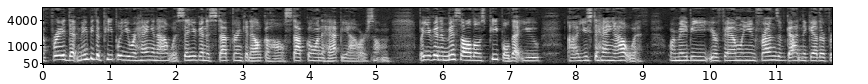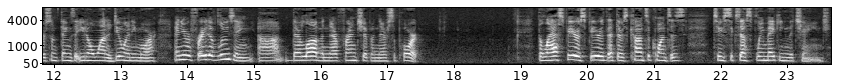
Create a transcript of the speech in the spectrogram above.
afraid that maybe the people you were hanging out with, say you're going to stop drinking alcohol, stop going to happy hour or something, but you're going to miss all those people that you uh, used to hang out with or maybe your family and friends have gotten together for some things that you don't want to do anymore, and you're afraid of losing uh, their love and their friendship and their support. The last fear is fear that there's consequences to successfully making the change.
